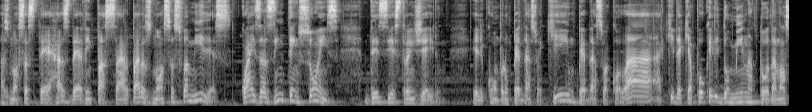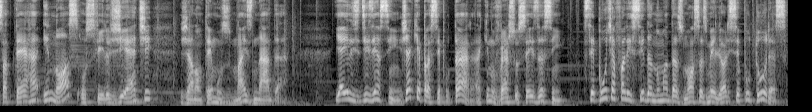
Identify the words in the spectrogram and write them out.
As nossas terras devem passar para as nossas famílias. Quais as intenções desse estrangeiro? Ele compra um pedaço aqui, um pedaço acolá, aqui daqui a pouco ele domina toda a nossa terra e nós, os filhos de Et, já não temos mais nada. E aí eles dizem assim: já que é para sepultar, aqui no verso 6 assim: sepulte a falecida numa das nossas melhores sepulturas.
